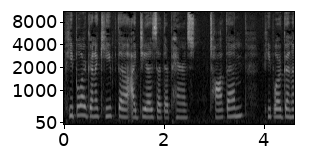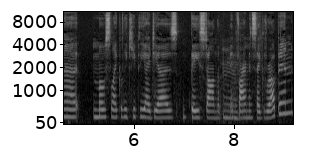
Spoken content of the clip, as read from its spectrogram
people are gonna keep the ideas that their parents taught them. People are gonna most likely keep the ideas based on the mm. environments they grew up in.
